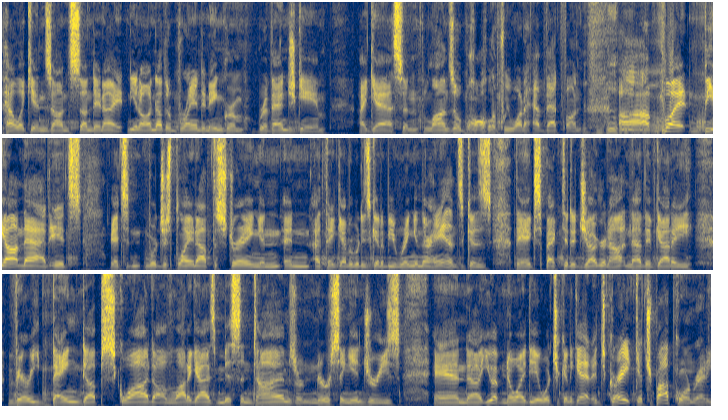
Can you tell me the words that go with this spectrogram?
Pelicans on Sunday night. You know, another Brandon Ingram revenge game, I guess, and Lonzo Ball if we want to have that fun. uh, but beyond that, it's it's we're just playing out the string, and and I think everybody's going to be wringing their hands because they expected a juggernaut, and now they've got a very banged up squad. A lot of guys missing times or nursing injuries, and uh, you have no idea what you're going to get. It's great. Get your popcorn ready.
